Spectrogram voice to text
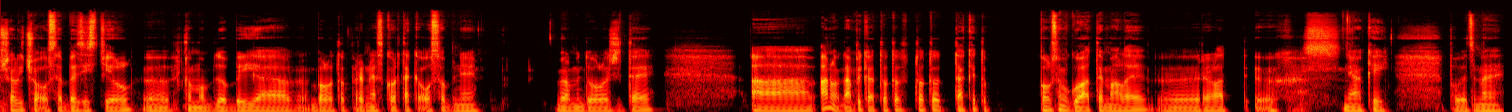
všeličo o sebe zistil e, v tom období a bolo to pre mňa skôr také osobne veľmi dôležité. A áno, napríklad toto, toto takéto, bol som v Guatemale e, relat, nejaký, povedzme,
